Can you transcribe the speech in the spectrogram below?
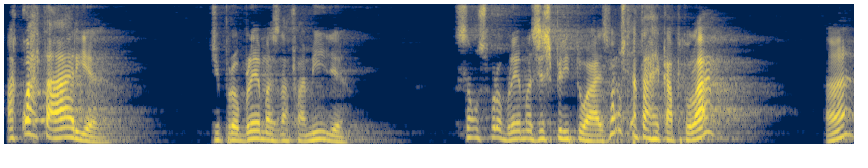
A quarta área de problemas na família são os problemas espirituais. Vamos tentar recapitular? Hã?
